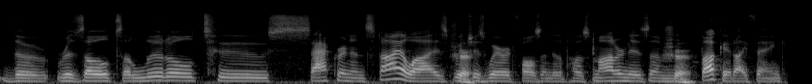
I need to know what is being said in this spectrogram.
the results a little too saccharine and stylized, which is where it falls into the postmodernism Sure. bucket, I think,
